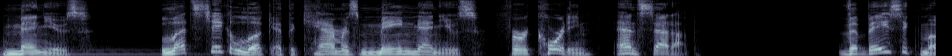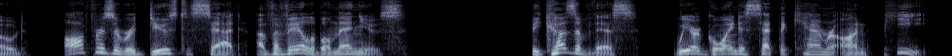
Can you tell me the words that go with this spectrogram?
Menus. Let's take a look at the camera's main menus for recording and setup. The basic mode offers a reduced set of available menus. Because of this, we are going to set the camera on P,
